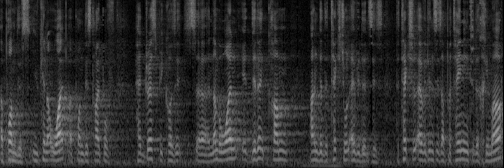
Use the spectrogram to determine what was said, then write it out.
upon this. You cannot wipe upon this type of headdress because it's, uh, number one, it didn't come under the textual evidences. The textual evidences are pertaining to the khimar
